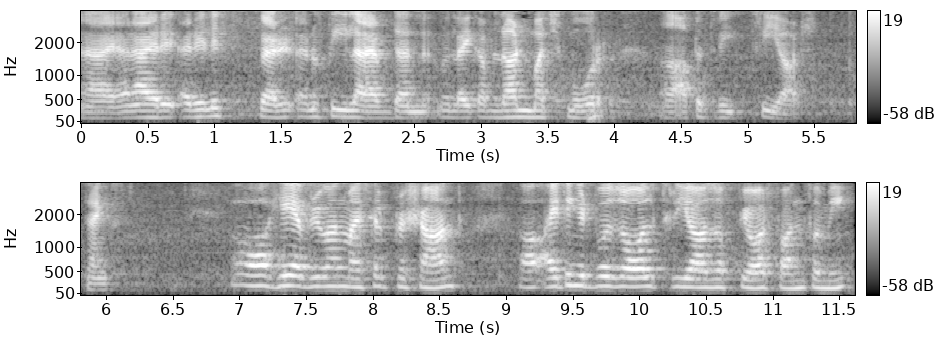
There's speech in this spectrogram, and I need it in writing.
and I, re- I really felt and feel I have done like I've learned much more after three three hours. Thanks. Uh, hey everyone, myself Prashant. Uh, I think it was all three hours of pure fun for me,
